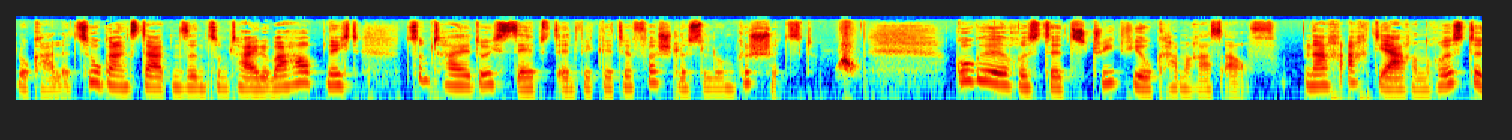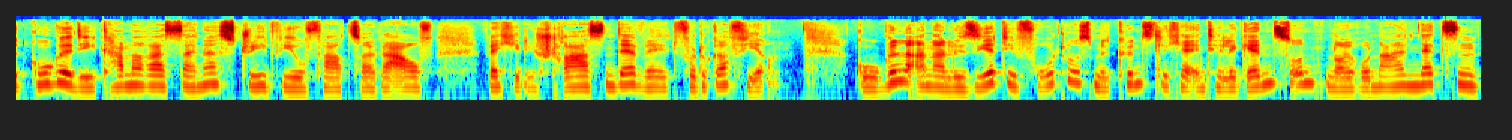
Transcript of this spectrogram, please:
Lokale Zugangsdaten sind zum Teil überhaupt nicht, zum Teil durch selbstentwickelte Verschlüsselung geschützt. Google rüstet Street View Kameras auf. Nach acht Jahren rüstet Google die Kameras seiner Street View Fahrzeuge auf, welche die Straßen der Welt fotografieren. Google analysiert die Fotos mit künstlicher Intelligenz und neuronalen Netzen,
